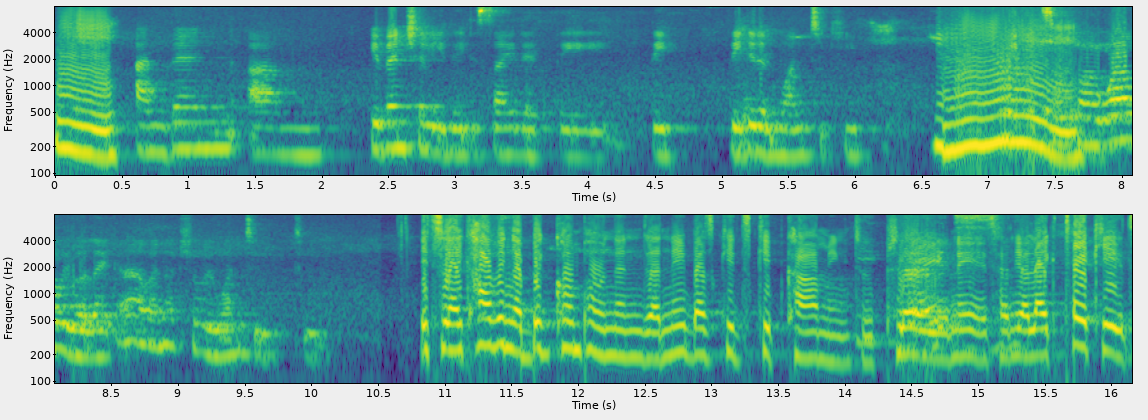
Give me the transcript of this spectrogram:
Mm. And then um, eventually they decided they, they, they didn't want to keep it. So for a while we were like, ah, we're not sure we want to, to It's like having a big compound and the neighbors' kids keep coming to play in it, and you're like, take it.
